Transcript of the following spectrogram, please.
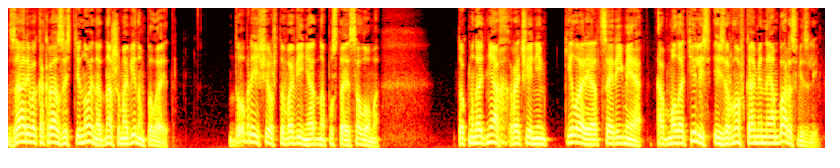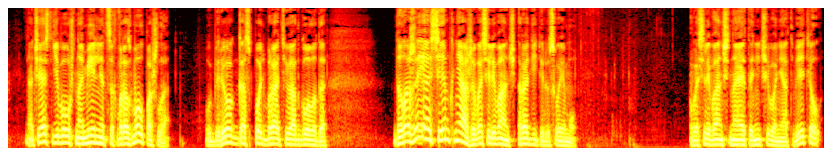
Зарево как раз за стеной над нашим авином пылает. Добро еще, что в авине одна пустая солома. Только мы на днях рачением Килария отца Ремея обмолотились и зерно в каменные амбары свезли, а часть его уж на мельницах в размол пошла уберег Господь братью от голода. Доложи о сем, княже, Василий Иванович, родителю своему. Василий Иванович на это ничего не ответил,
